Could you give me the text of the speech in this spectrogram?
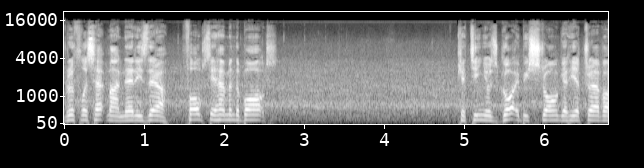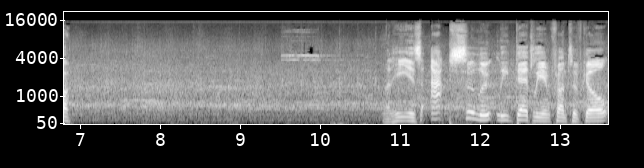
ruthless hitman, there he's there. Falls to him in the box. Coutinho's got to be stronger here, Trevor. And he is absolutely deadly in front of goal.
